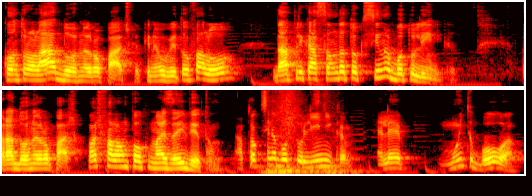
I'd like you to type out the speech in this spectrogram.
controlar a dor neuropática, que nem o Vitor falou, da aplicação da toxina botulínica para dor neuropática. Pode falar um pouco mais aí, Vitor? A toxina botulínica ela é muito boa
